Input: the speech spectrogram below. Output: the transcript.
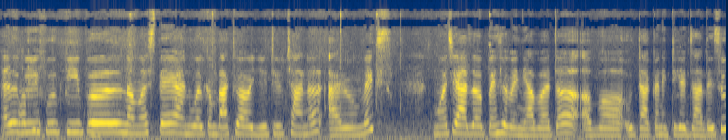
Hello, beautiful people. Namaste and welcome back to our YouTube channel, Arrow Mix. म चाहिँ आज पेन्सिल्भेनियाबाट अब उता कनेक्टिकेट जाँदैछु।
